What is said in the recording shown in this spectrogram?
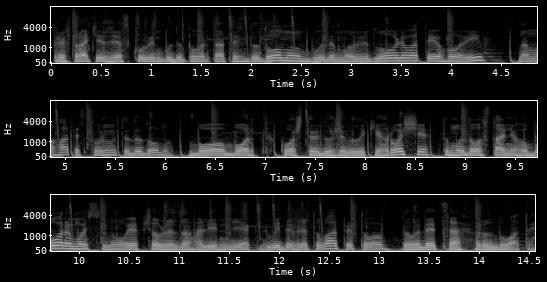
При втраті зв'язку він буде повертатись додому, будемо відловлювати його і намагатись повернути додому. Бо борт коштує дуже великі гроші, тому до останнього боремось. Ну, якщо вже взагалі ніяк не вийде врятувати, то доведеться розбивати.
